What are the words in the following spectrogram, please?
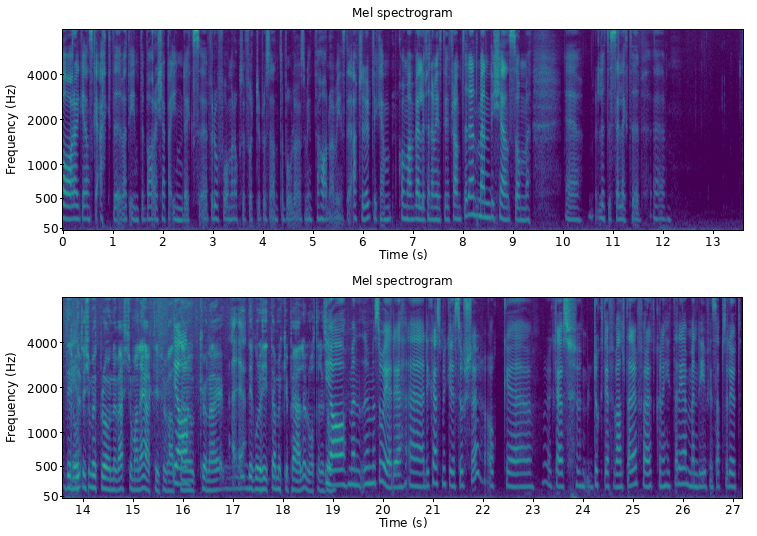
vara ganska aktiv, att inte bara köpa index eh, för då får man också 40% av bolagen som inte har några vinster. Absolut, det kan komma väldigt fina vinster i framtiden men det känns som eh, lite selektiv eh, det låter som ett bra universum. Man är aktiv förvaltare ja. och kunna, det går att hitta mycket pärlor låter det som. Ja men, men så är det. Det krävs mycket resurser och det krävs duktiga förvaltare för att kunna hitta det. Men det finns absolut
